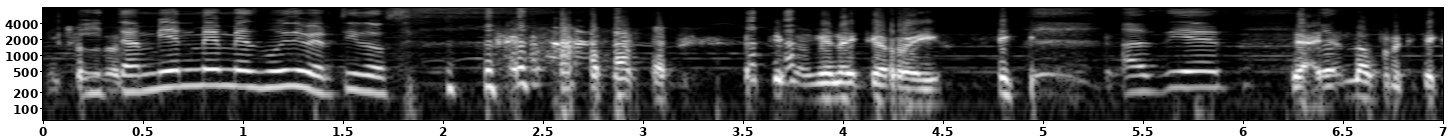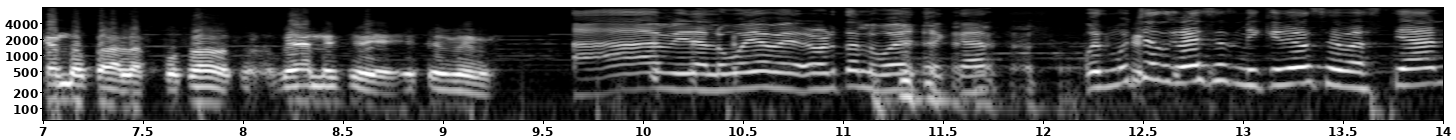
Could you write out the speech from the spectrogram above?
Muchas Y gracias. también memes muy divertidos. Es que también hay que reír. Así es. Ya, ya ando practicando para las posadas. Vean ese, ese meme. Ah, mira, lo voy a ver, ahorita lo voy a checar. Pues muchas gracias, mi querido Sebastián.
